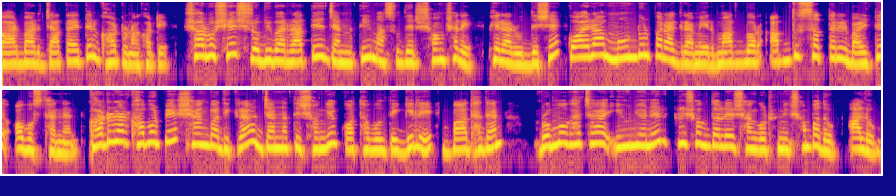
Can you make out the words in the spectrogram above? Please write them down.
বারবার যাতায়াতের ঘটনা ঘটে। সর্বশেষ রবিবার রাতে জান্নাতি মাসুদের সংসারে ফেরার উদ্দেশ্যে কয়রা মণ্ডলপাড়া গ্রামের মাতবর আব্দুস সাত্তারের বাড়িতে অবস্থান নেন। ঘটনার খবর পেয়ে সাংবাদিকরা জান্নাতির সঙ্গে কথা বলতে গেলে বাধা দেন ব্রহ্মঘাছা ইউনিয়নের কৃষক দলের সাংগঠনিক সম্পাদক আলম।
